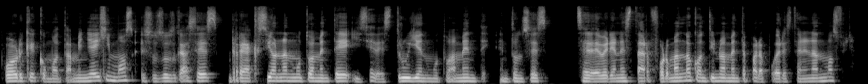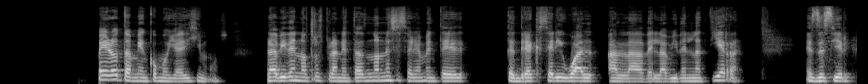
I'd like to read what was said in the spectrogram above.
porque como también ya dijimos, esos dos gases reaccionan mutuamente y se destruyen mutuamente. Entonces, se deberían estar formando continuamente para poder estar en la atmósfera. Pero también, como ya dijimos, la vida en otros planetas no necesariamente tendría que ser igual a la de la vida en la Tierra. Es decir,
